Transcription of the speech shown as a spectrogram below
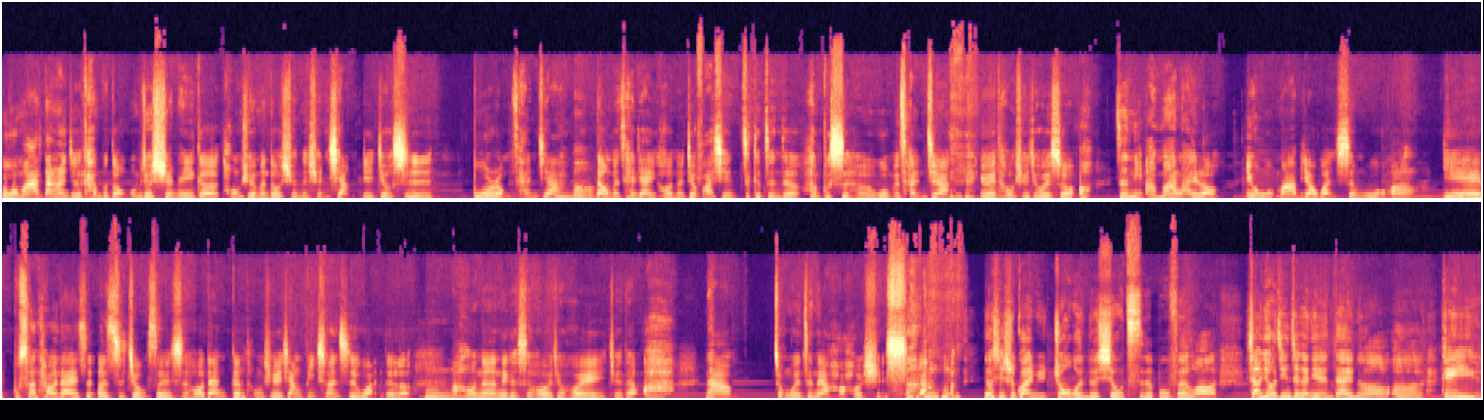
我妈当然就是看不懂，我们就选了一个同学们都选的选项，也就是拨冗参加。嗯但我们参加以后呢，就发现这个真的很不适合我们参加，因为同学就会说：“哦，这你阿妈来了哦。”因为我妈比较晚生我嘛，啊也不算太晚，大概是二十九岁的时候，但跟同学相比算是晚的了。嗯然后呢，那个时候就会觉得啊，那中文真的要好好学习啊。尤其是关于中文的修辞的部分啊，像右近这个年代呢，呃，可以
